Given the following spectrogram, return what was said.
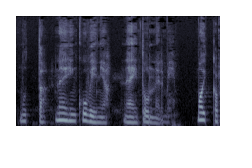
Mutta näihin kuviin ja näihin tunnelmiin. Moikka!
